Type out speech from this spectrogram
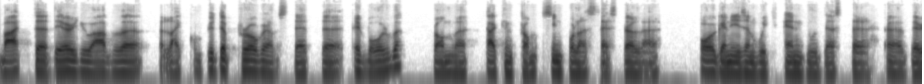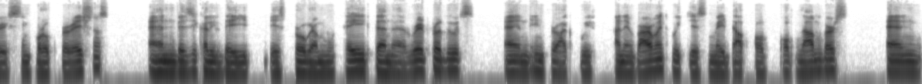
But uh, there you have uh, like computer programs that uh, evolve from uh, starting from simple ancestral uh, organism which can do just uh, uh, very simple operations and basically they this program mutate and uh, reproduce and interact with an environment which is made up of, of numbers. And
